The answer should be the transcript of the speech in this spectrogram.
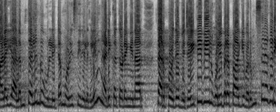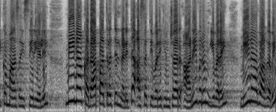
மலையாளம் தெலுங்கு உள்ளிட்ட மொழி சீரியல்களில் நடிக்க தொடங்கினார். தற்போது விஜய் டிவியில் ஒலிபரப்பாகி வரும் சிறகடிக்கும் ஆசை சீரியலில் மீனா கதாபாத்திரத்தில் நடித்து அசத்தி வருகின்றார். அனைவரும் இவரை மீனாவாகவே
